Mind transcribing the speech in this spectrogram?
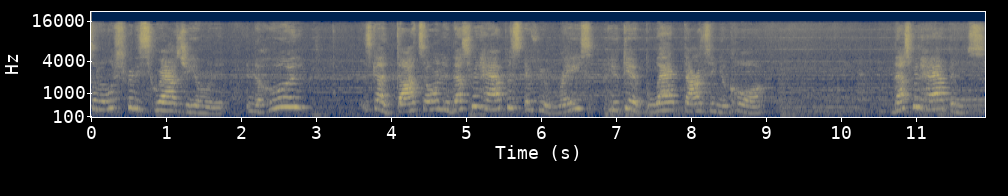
so it looks pretty scratchy on it. And the hood, it's got dots on it. That's what happens if you race. You get black dots in your car. That's what happens.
